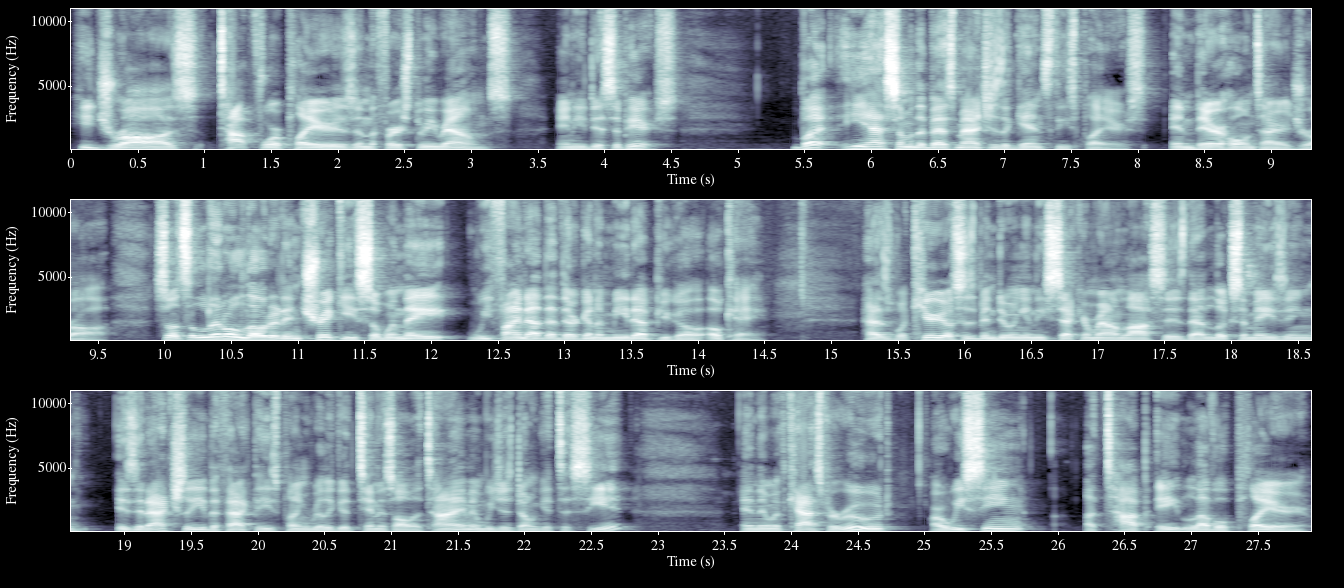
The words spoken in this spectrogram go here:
he draws top four players in the first three rounds and he disappears. But he has some of the best matches against these players in their whole entire draw. So it's a little loaded and tricky. So when they we find out that they're gonna meet up, you go, okay, has what Kyrgios has been doing in these second round losses that looks amazing. Is it actually the fact that he's playing really good tennis all the time and we just don't get to see it? And then with Casper Ruud, are we seeing a top eight level player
